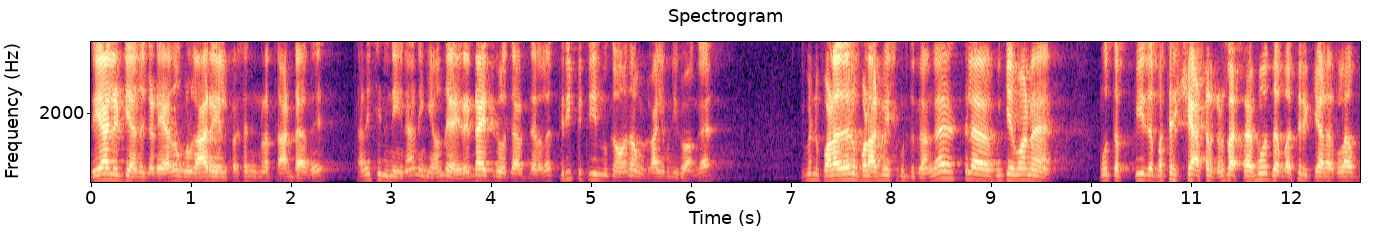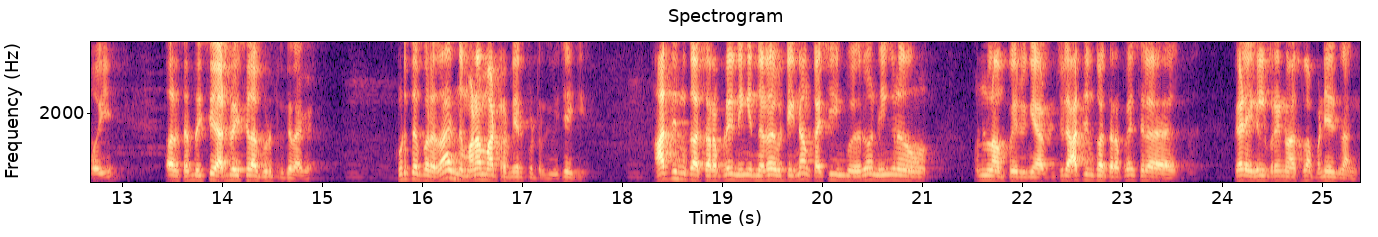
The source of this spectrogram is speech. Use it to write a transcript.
ரியாலிட்டி அது கிடையாது. உங்களுக்கு ஆறு ஏழு பர்சன்ட் மேலே தாண்டாது. தனிச்சு நின்னீங்கன்னா நீங்கள் வந்து ரெண்டாயிரத்தி இருபத்தி ஆறு தேர்தலில் திருப்பி திமுக வந்து அவங்க காலி பண்ணிடுவாங்க. இப்படின்னு பல பேர் பல அட்வைஸ் கொடுத்துருக்காங்க. சில முக்கியமான மூத்த பீத பத்திரிகையாளர்கள்லாம் ச- மூத்த பத்திரிகையாளர்கள்லாம் போய் அவரை சந்திச்சு அட்வைஸ் எல்லாம் கொடுத்துருக்காங்க கொடுத்த பிறகு தான் இந்த மனமாற்றம் ஏற்பட்டிருக்கு விஜய்க்கு. அதிமுக தரப்புலையும் நீங்கள் இந்த தடவை விட்டீங்கன்னா கட்சியும் போயிடும் நீங்களும் ஒன்றுலாம் போயிருவீங்க அப்படின்னு சொல்லி அதிமுக தரப்புலையும் சில வேலைகள் பிரெயின் வாஷ்லாம் பண்ணியிருக்காங்க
